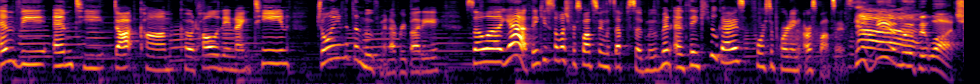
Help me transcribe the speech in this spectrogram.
mvmt.com code holiday19 join the movement everybody. So uh, yeah thank you so much for sponsoring this episode movement and thank you guys for supporting our sponsors. Give me a movement watch.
